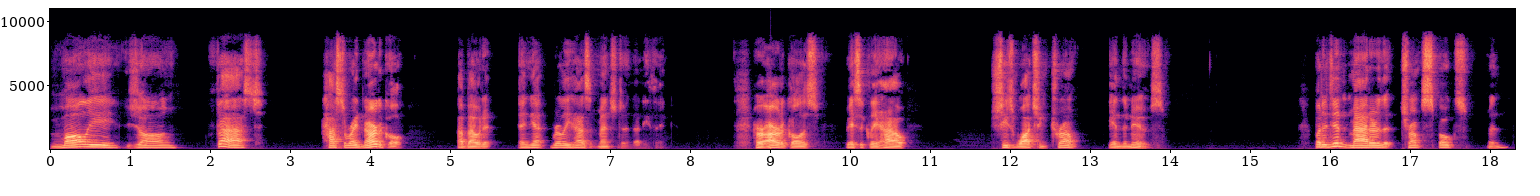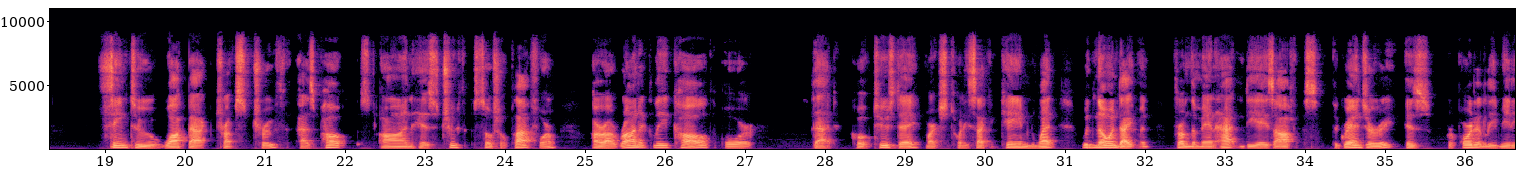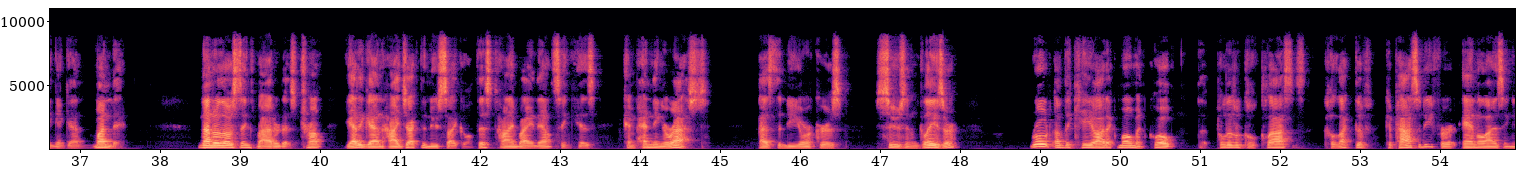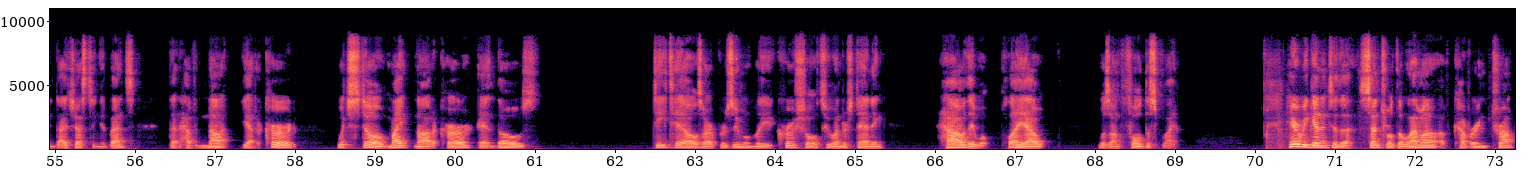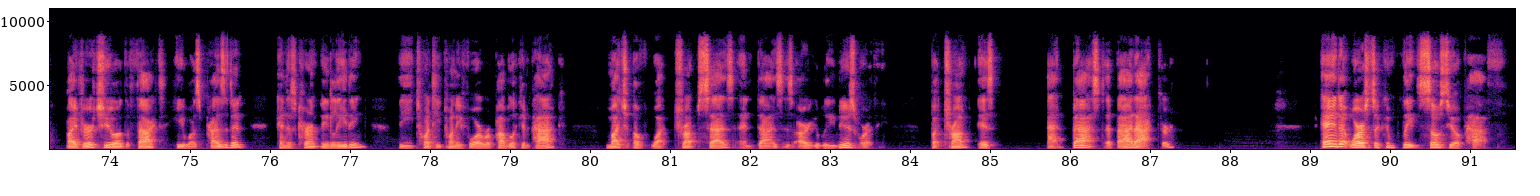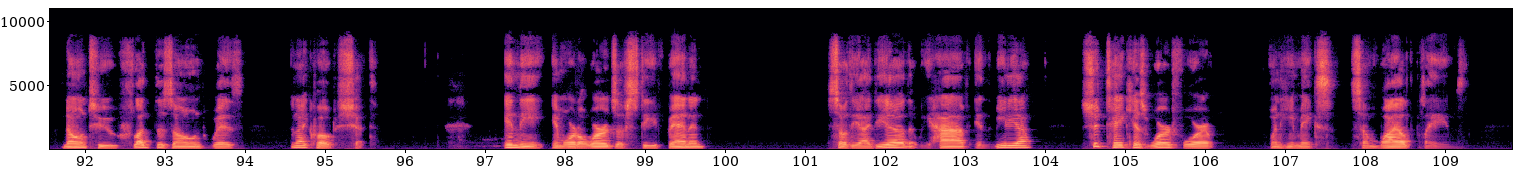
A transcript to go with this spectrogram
Molly Jong Fast has to write an article about it and yet really hasn't mentioned anything. Her article is basically how she's watching Trump in the news. But it didn't matter that Trump's spokesman seemed to walk back Trump's truth, as posts on his Truth Social platform are ironically called, or that, quote, Tuesday, March 22nd, came and went with no indictment from the Manhattan DA's office. The grand jury is reportedly meeting again Monday. None of those things mattered as Trump yet again hijacked the news cycle, this time by announcing his impending arrest. As the New Yorker's Susan Glasser wrote of the chaotic moment, quote, the political class's collective capacity for analyzing and digesting events that have not yet occurred, which still might not occur, and those details are presumably crucial to understanding how they will play out, was on full display. Here we get into the central dilemma of covering Trump by virtue of the fact he was president and is currently leading the 2024 Republican pack. Much of what Trump says and does is arguably newsworthy, but Trump is at best a bad actor and at worst a complete sociopath, known to flood the zone with, and I quote, shit. In the immortal words of Steve Bannon, so the idea that we have in the media should take his word for when he makes some wild claims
